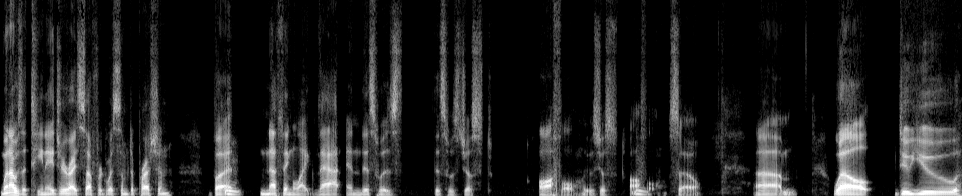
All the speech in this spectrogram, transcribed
when I was a teenager, I suffered with some depression, but Mm. nothing like that. And this was this was just awful. It was just Mm. awful. So um Mm. well, do you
